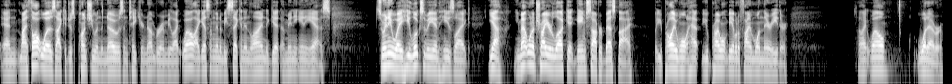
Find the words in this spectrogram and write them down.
And my thought was I could just punch you in the nose and take your number and be like, well, I guess I'm going to be second in line to get a mini NES. So anyway, he looks at me and he's like, "Yeah, you might want to try your luck at GameStop or Best Buy, but you probably won't have you probably won't be able to find one there either." So I'm like, "Well, whatever."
